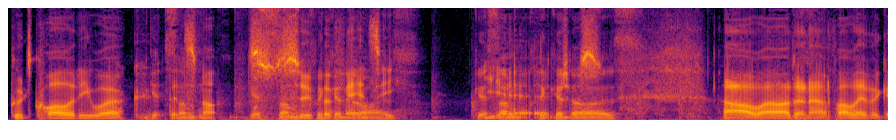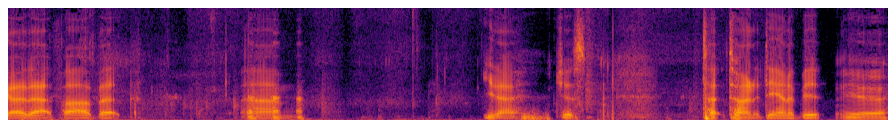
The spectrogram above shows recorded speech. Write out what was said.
good quality work Get that's some, not super fancy. Get some Yeah, thicker just- dyes. Oh well, I don't know if I'll ever go that far, but um, you know, just t- tone it down a bit Yeah.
